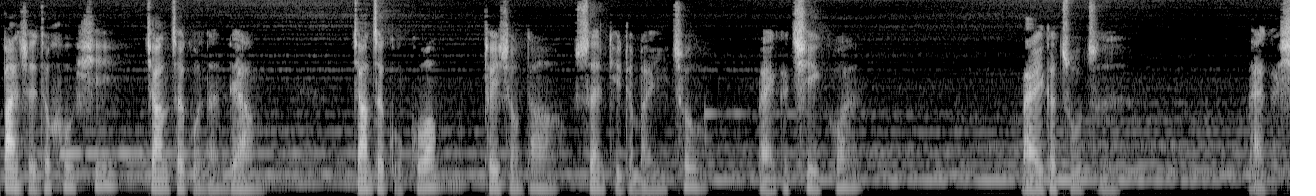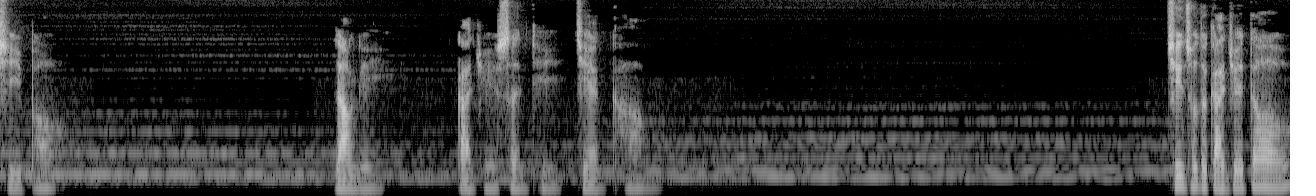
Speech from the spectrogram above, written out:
伴随着呼吸，将这股能量、将这股光推送到身体的每一处、每个器官、每个组织、每个细胞，让你感觉身体健康。清楚的感觉到，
